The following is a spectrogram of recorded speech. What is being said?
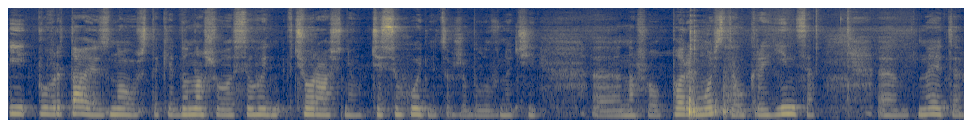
І повертаюсь знову ж таки до нашого сьогодні, вчорашнього, чи сьогодні це вже було вночі, е, нашого переможця, українця. Е, Знаєте,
